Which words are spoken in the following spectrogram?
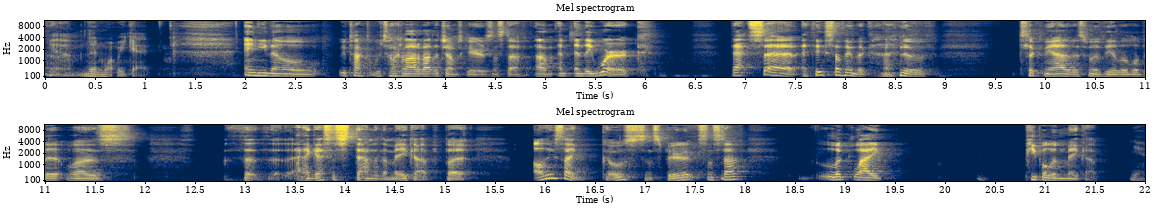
um, than what we get. And you know, we talked we talked a lot about the jump scares and stuff, um, and, and they work. That said, I think something that kind of took me out of this movie a little bit was the, the and I guess it's down to the makeup, but all these like ghosts and spirits and stuff look like people in makeup. Yeah.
